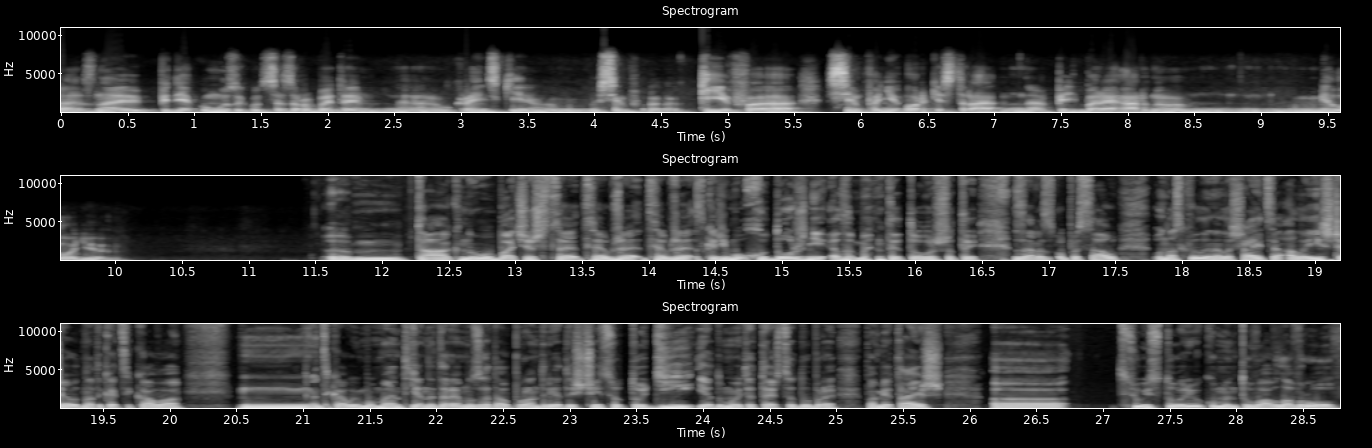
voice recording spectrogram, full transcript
е, знаю, під яку музику це зробити. Е, Український симф... Київ е, Симфоні Оркестра підбере гарну мелодію. Ем, так, ну бачиш, це, це вже це вже, скажімо, художні елементи того, що ти зараз описав. У нас хвилина лишається, але є ще одна така цікава м, цікавий момент. Я недаремно згадав про Андрія Дещицю. Тоді, я думаю, ти теж це добре пам'ятаєш. Е, цю історію коментував Лавров.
